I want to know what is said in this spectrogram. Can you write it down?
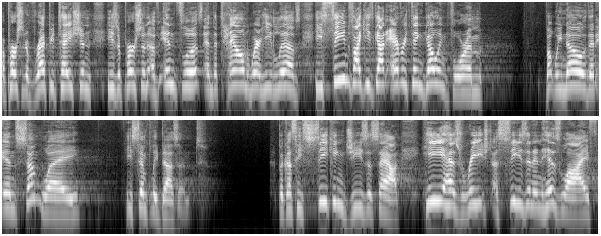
a person of reputation. He's a person of influence in the town where he lives. He seems like he's got everything going for him, but we know that in some way he simply doesn't. Because he's seeking Jesus out. He has reached a season in his life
